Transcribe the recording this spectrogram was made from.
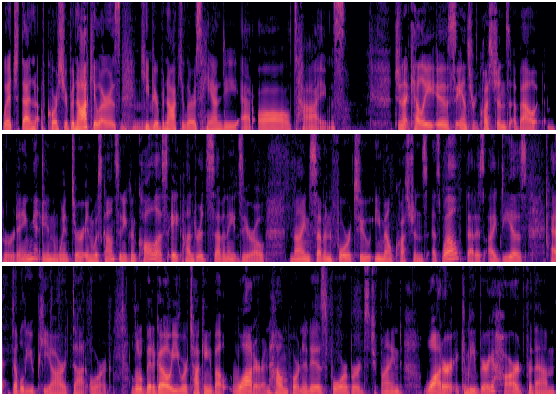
Which then, of course, your binoculars. Mm-hmm. Keep your binoculars handy at all all times. Jeanette Kelly is answering questions about birding in winter in Wisconsin. You can call us 800 780 9742. Email questions as well. That is ideas at WPR.org. A little bit ago, you were talking about water and how important it is for birds to find water. It can be very hard for them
